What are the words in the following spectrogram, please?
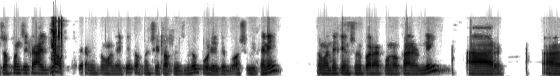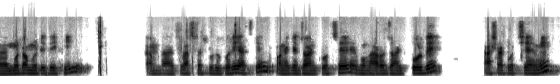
যখন যেটা আসবে অবশ্যই আমি তোমাদেরকে তখন সেই টপিকসগুলো পড়িয়ে দেবো অসুবিধা নেই। তোমাদের টেনশন করার কোনো কারণ নেই। আর মোটামুটি দেখি আমরা ক্লাসটা শুরু করি আজকে। অনেকে জয়েন করছে এবং আরও জয়েন করবে আশা করছি আমি।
